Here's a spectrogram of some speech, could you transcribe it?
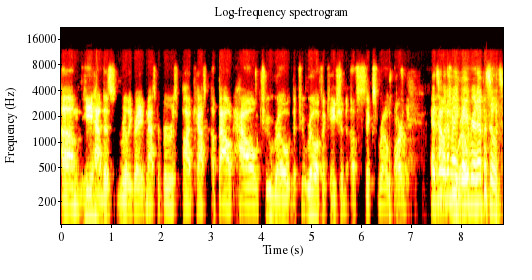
Um, he had this really great Master Brewers podcast about how two row, the two rowification of six row barley. It's one of my two-row- favorite episodes.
